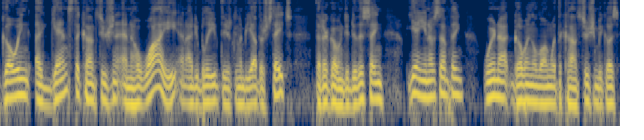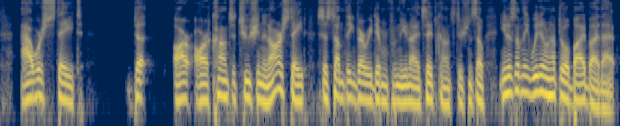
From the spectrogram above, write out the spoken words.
going against the Constitution and Hawaii, and I do believe there's going to be other states that are going to do this, saying, yeah, you know something? We're not going along with the Constitution because our state, our, our Constitution in our state says something very different from the United States Constitution. So, you know something? We don't have to abide by that.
